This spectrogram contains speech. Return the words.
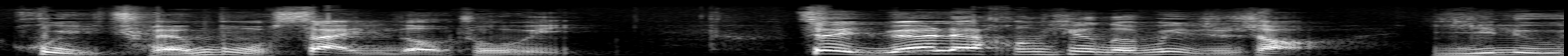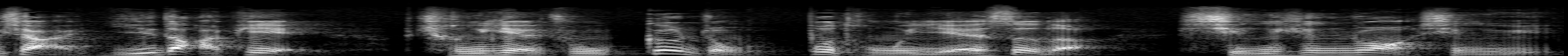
会全部散逸到周围，在原来恒星的位置上遗留下一大片，呈现出各种不同颜色的行星状星云。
